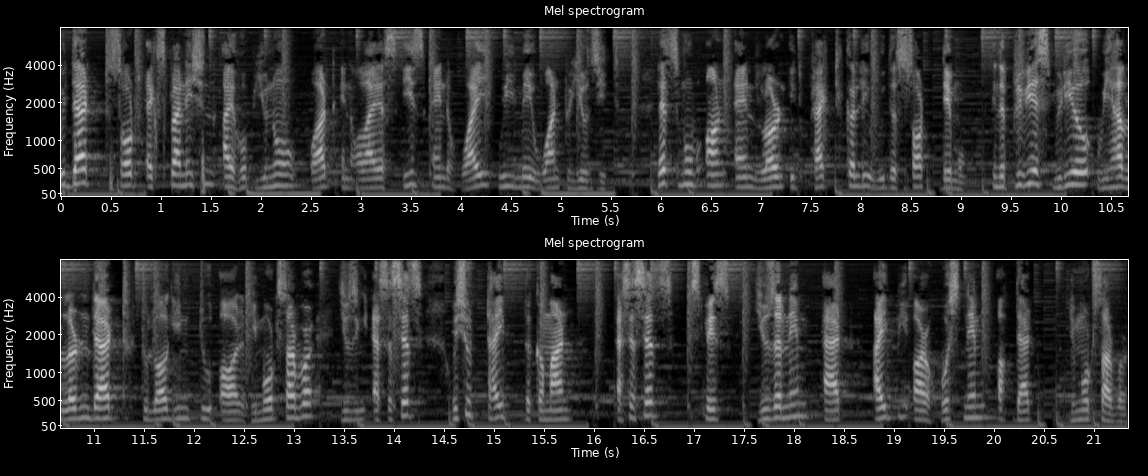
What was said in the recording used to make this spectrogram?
With that short explanation, I hope you know what an alias is and why we may want to use it. Let's move on and learn it practically with a short demo. In the previous video, we have learned that to log into our remote server using SSH, we should type the command SSH space username at IP or hostname of that remote server.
